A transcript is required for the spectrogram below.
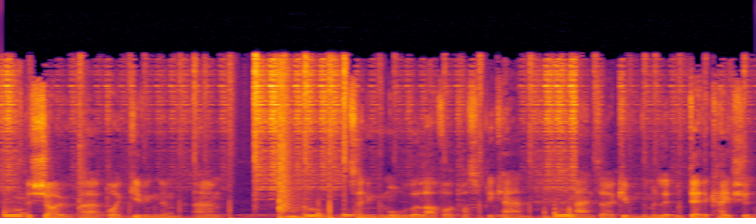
the show uh, by giving them. Um, Sending them all the love I possibly can and uh, giving them a little dedication,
